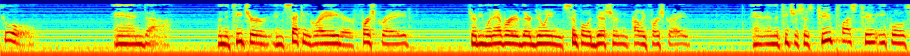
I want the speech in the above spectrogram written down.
school. And uh, when the teacher in second grade or first grade, Jody, whenever they're doing simple addition, probably first grade, and, and the teacher says 2 plus 2 equals.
